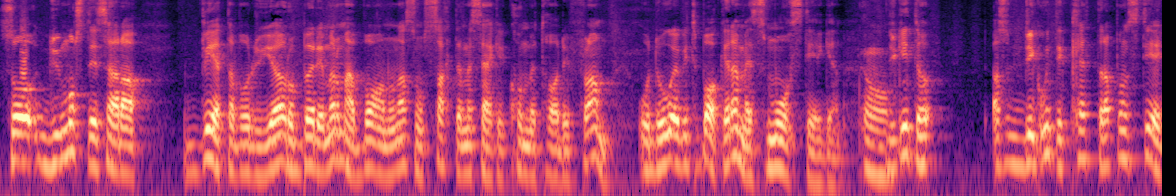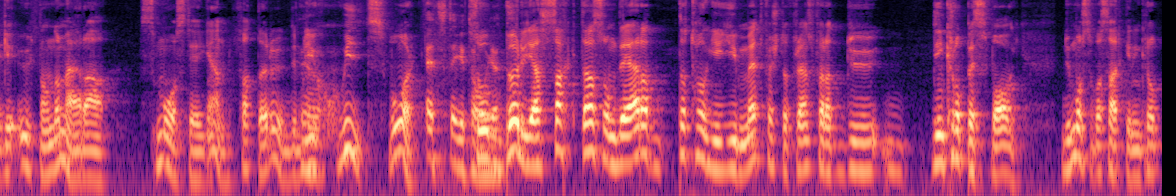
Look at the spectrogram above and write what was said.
Så du måste så här veta vad du gör och börja med de här vanorna som sakta men säkert kommer ta dig fram. Och då är vi tillbaka där med småstegen. Ja. Du kan inte, alltså det går inte att klättra på en stege utan de här uh, småstegen. Fattar du? Det blir Ja. skitsvårt. Ett steg i Så taget. börja sakta som det är att ta tag i gymmet först och främst för att du, din kropp är svag. Du måste vara stark i din kropp.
